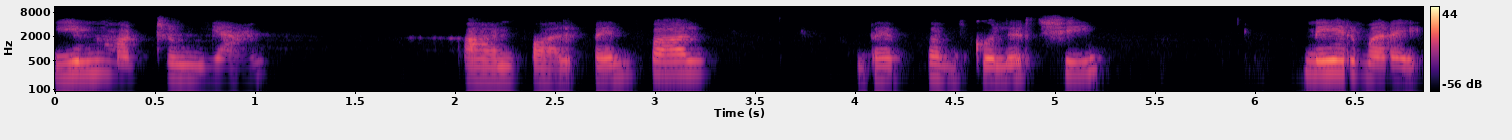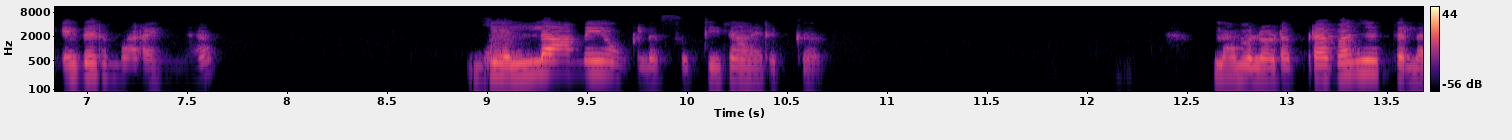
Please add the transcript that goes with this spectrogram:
இன் மற்றும் யான் ஆண்பால் பெண்பால் வெப்பம் குளிர்ச்சி நேர்மறை எதிர்மறைன்னு எல்லாமே உங்களை சுத்தி தான் இருக்கு. நம்மளோட பிரபஞ்சத்துல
